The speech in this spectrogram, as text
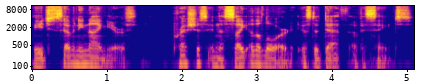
aged 79 years. Precious in the sight of the Lord is the death of his saints.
